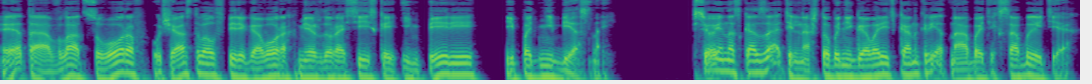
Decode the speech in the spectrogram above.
Это Влад Суворов участвовал в переговорах между Российской империей и Поднебесной. Все иносказательно, чтобы не говорить конкретно об этих событиях,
